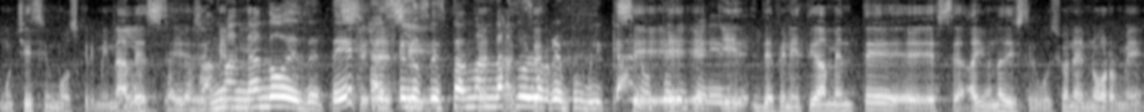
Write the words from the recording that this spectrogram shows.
muchísimos criminales. se los están mandando desde Texas, se los están mandando los republicanos. Sí, y definitivamente este, hay una distribución enorme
